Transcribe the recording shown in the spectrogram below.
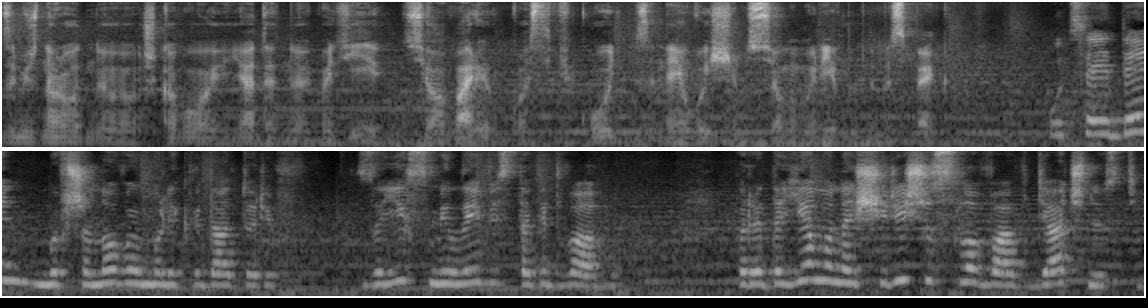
За міжнародною шкалою ядерної події цю аварію класифікують за найвищим сьомим рівнем небезпеки. У цей день ми вшановуємо ліквідаторів за їх сміливість та відвагу. Передаємо найщиріші слова вдячності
